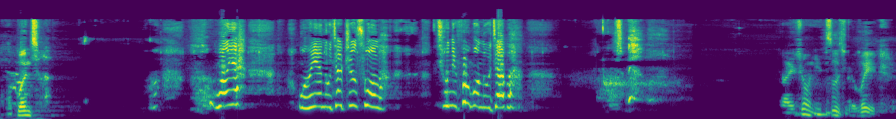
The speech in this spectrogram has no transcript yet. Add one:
把他关起来！王爷，王爷，奴家知错了，求你放过奴家吧。改正你自己的位置，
